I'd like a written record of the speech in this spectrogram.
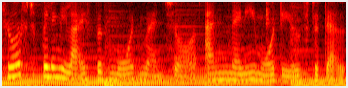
here's to filling life with more adventure and many more tales to tell.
